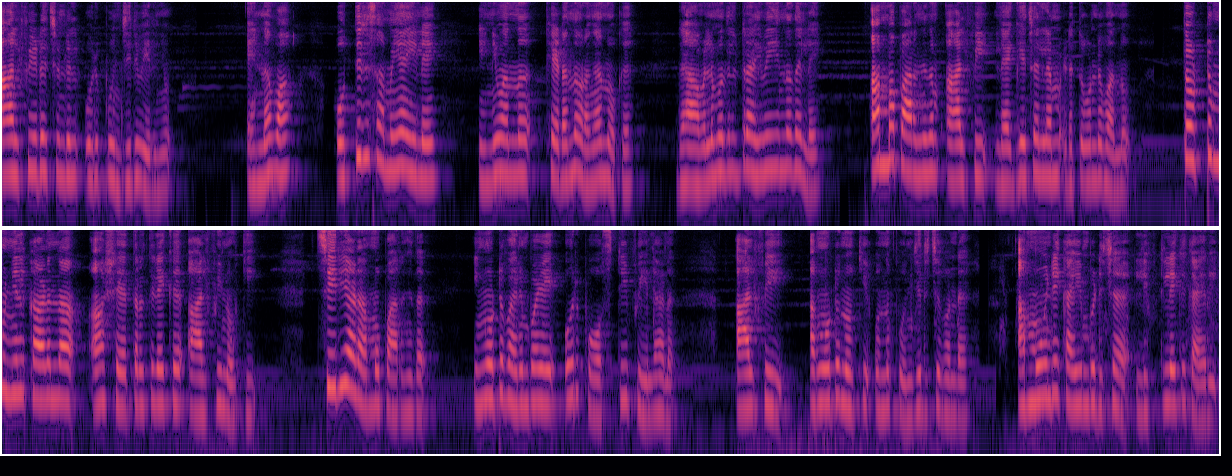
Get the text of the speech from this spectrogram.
ആൽഫിയുടെ ചുണ്ടിൽ ഒരു പുഞ്ചിരി വിരിഞ്ഞു. എന്നാ വാ ഒത്തിരി സമയമായില്ലേ ഇനി വന്ന് കിടന്നുറങ്ങാൻ നോക്ക്. രാവിലെ മുതൽ ഡ്രൈവ് ചെയ്യുന്നതല്ലേ? അമ്മ പറഞ്ഞതും ആൽഫി ലഗേജ് എല്ലാം എടുത്തുകൊണ്ട് വന്നു. തൊട്ടു മുന്നിൽ കാണുന്ന ആ ക്ഷേത്രത്തിലേക്ക് ആൽഫി നോക്കി. ശരിയാണ് അമ്മ പറഞ്ഞത്. ഇങ്ങോട്ട് വരുമ്പോഴേ ഒരു പോസിറ്റീവ് ഫീലാണ് ആൽഫി അങ്ങോട്ട് നോക്കി ഒന്ന് പുഞ്ചിരിച്ചുകൊണ്ട് അമ്മുവിന്റെ കൈയും പിടിച്ച് ലിഫ്റ്റിലേക്ക് കയറി.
